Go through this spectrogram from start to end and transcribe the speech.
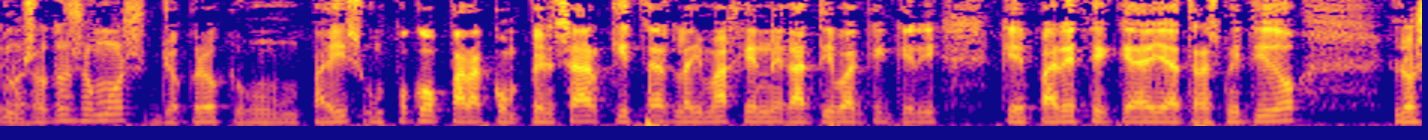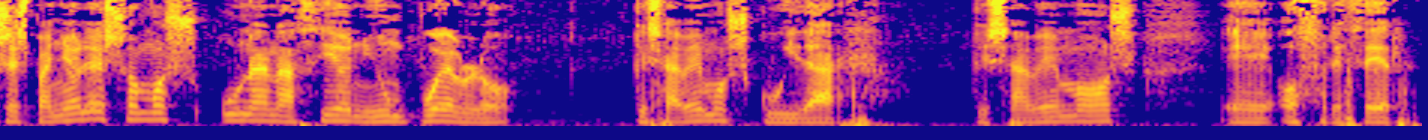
nosotros somos, yo creo que un país un poco para compensar quizás la imagen negativa que, que parece que haya transmitido, los españoles somos una nación y un pueblo que sabemos cuidar, que sabemos eh, ofrecer,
